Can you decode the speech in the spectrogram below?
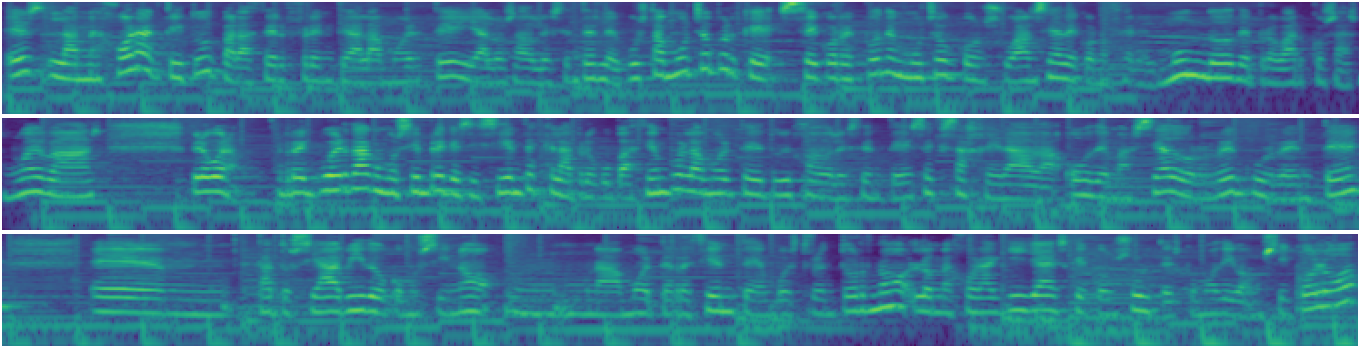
Es la mejor actitud para hacer frente a la muerte y a los adolescentes les gusta mucho porque se corresponde mucho con su ansia de conocer el mundo, de probar cosas nuevas. Pero bueno, recuerda como siempre que si sientes que la preocupación por la muerte de tu hijo adolescente es exagerada o demasiado recurrente, eh, tanto si ha habido como si no una muerte reciente en vuestro entorno, lo mejor aquí ya es que consultes, como digo, a un psicólogo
